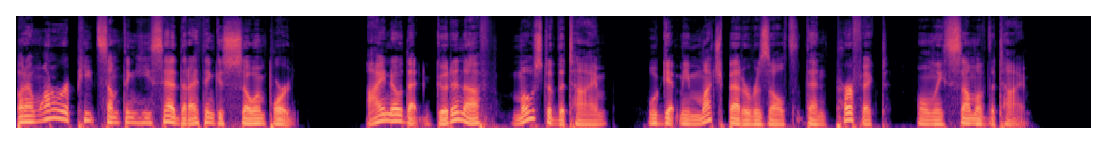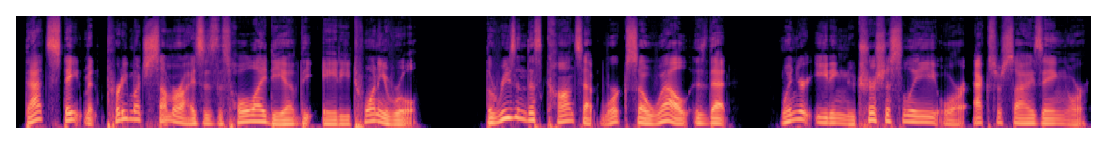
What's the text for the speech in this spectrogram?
But I want to repeat something he said that I think is so important. I know that good enough most of the time will get me much better results than perfect only some of the time. That statement pretty much summarizes this whole idea of the 80 20 rule. The reason this concept works so well is that when you're eating nutritiously or exercising or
